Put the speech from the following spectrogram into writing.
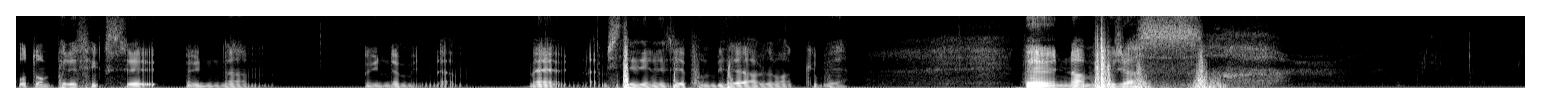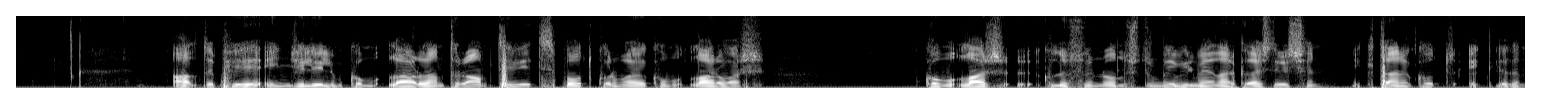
Botun prefiksi ünlem ünlem ünlem M ünlem istediğinizi yapın bize her zaman gibi. Ve ünlem yapacağız. Altyapıyı inceleyelim. Komutlardan Trump tweet, bot koruma ve komutlar var. Komutlar klasörünü oluşturmayı bilmeyen arkadaşlar için iki tane kod ekledim.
